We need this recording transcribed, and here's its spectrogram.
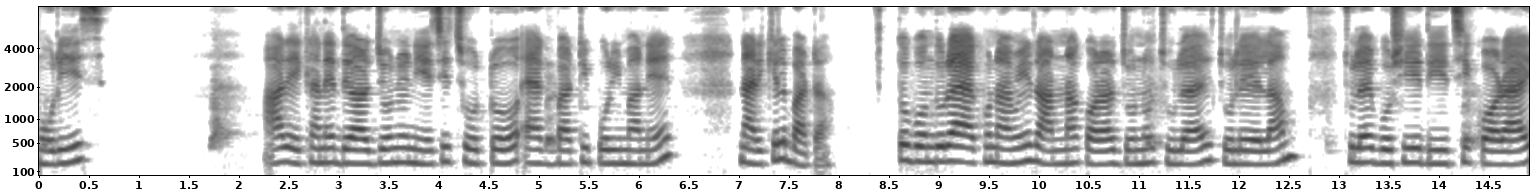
মরিচ। আর এখানে দেওয়ার জন্য নিয়েছি ছোট এক বাটি পরিমাণের নারিকেল বাটা। তো বন্ধুরা, এখন আমি রান্না করার জন্য চুলায় চলে এলাম। চুলায় বসিয়ে দিয়েছি কড়াই।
